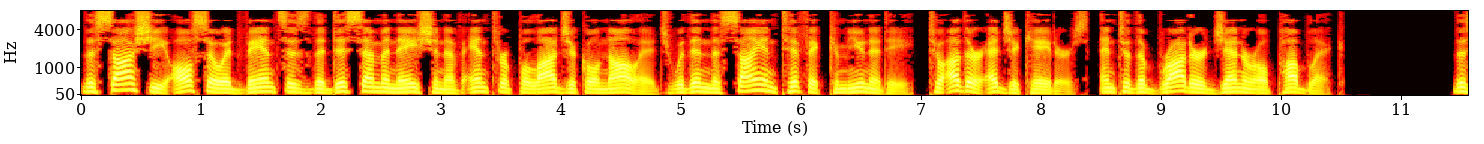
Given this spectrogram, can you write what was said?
The SASci also advances the dissemination of anthropological knowledge within the scientific community, to other educators, and to the broader general public. The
